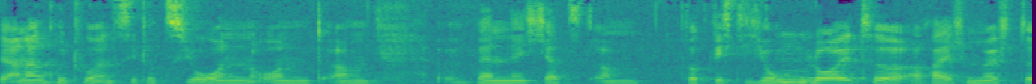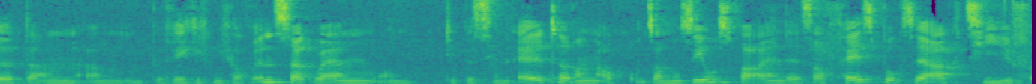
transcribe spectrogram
der anderen Kulturinstitutionen und ähm, wenn ich jetzt ähm, wirklich die jungen Leute erreichen möchte, dann ähm, bewege ich mich auf Instagram und die bisschen älteren, auch unser Museumsverein, der ist auf Facebook sehr aktiv.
